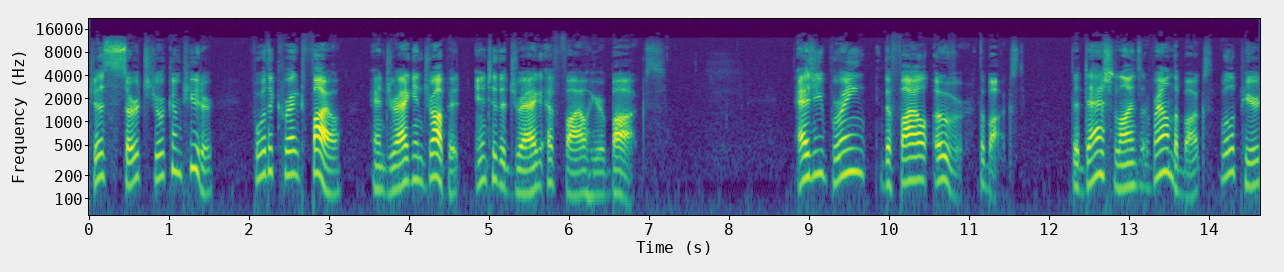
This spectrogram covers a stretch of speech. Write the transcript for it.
just search your computer for the correct file and drag and drop it into the drag a file here box. As you bring the file over the box, the dashed lines around the box will appear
